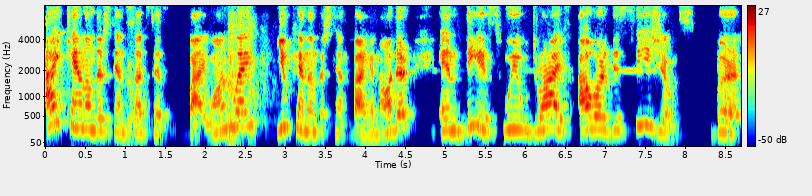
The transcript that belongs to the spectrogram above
I can understand success by one way, you can understand by another, and this will drive our decisions per,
